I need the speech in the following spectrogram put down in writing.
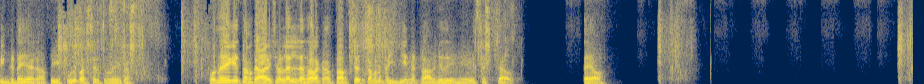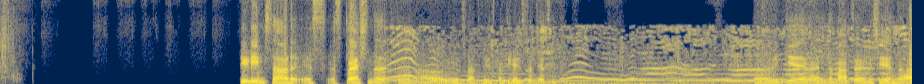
പിങ്ക് ഡൈ ആക്കാം അപ്പൊ ഈ പൂ പറിച്ചെടുത്ത് പോയേക്കാം. ഒന്ന് കഴിക്കും നമുക്ക് ആവശ്യമുള്ള എല്ലാ സ്ഥലങ്ങളും പറിച്ചെടുത്ത് നമ്മൾ പയ്യെ ഇങ്ങനെ ട്രാവൽ ചെയ്ത് കഴിഞ്ഞാൽ സെറ്റ് ആവും. അതെയോ? റിഡീം സാഡ് എക്സ്പ്ലാഷന് എനിക്ക് എന്ന് മാത്രമേ ചെയ്യുന്നത്. ആ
